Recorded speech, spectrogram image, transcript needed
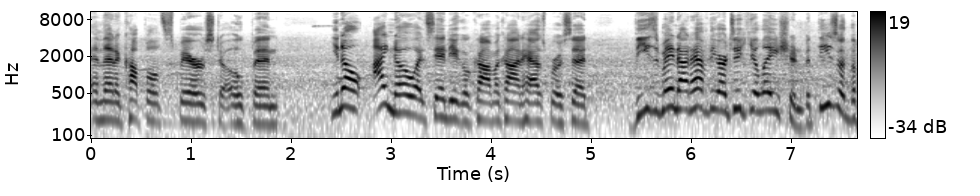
and then a couple of spares to open. You know, I know at San Diego Comic Con, Hasbro said, these may not have the articulation, but these are the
